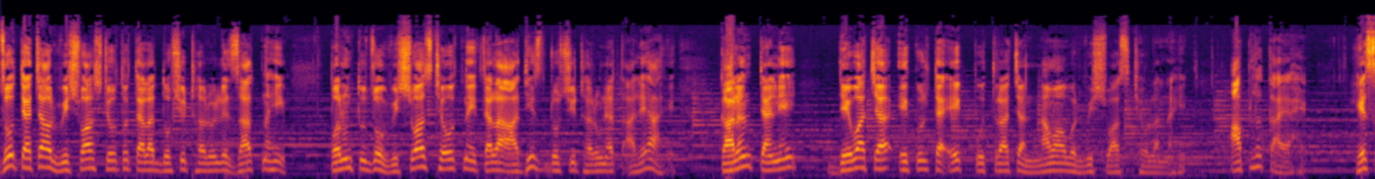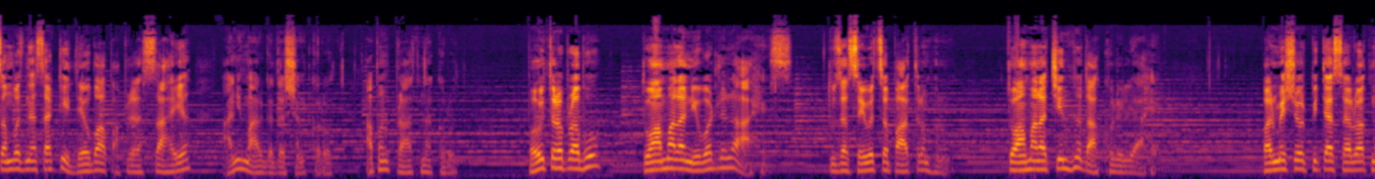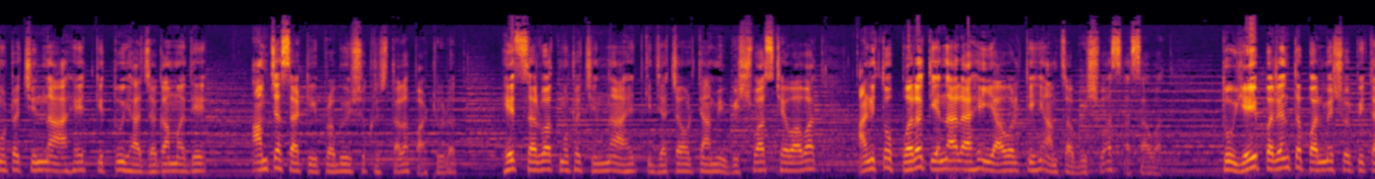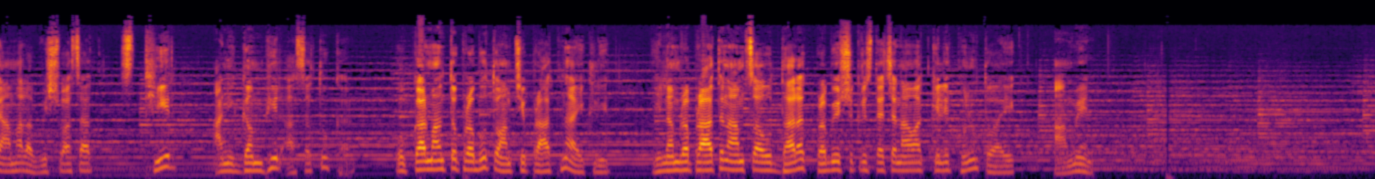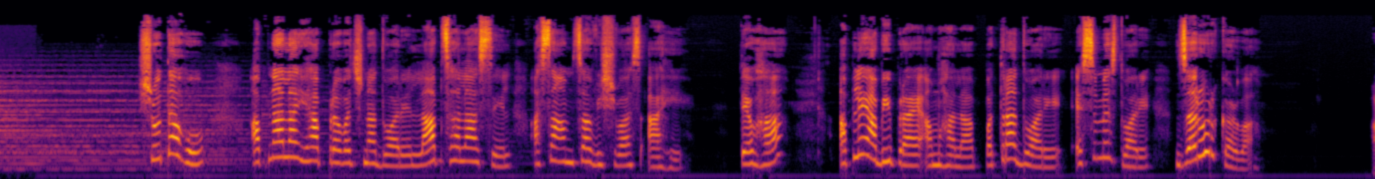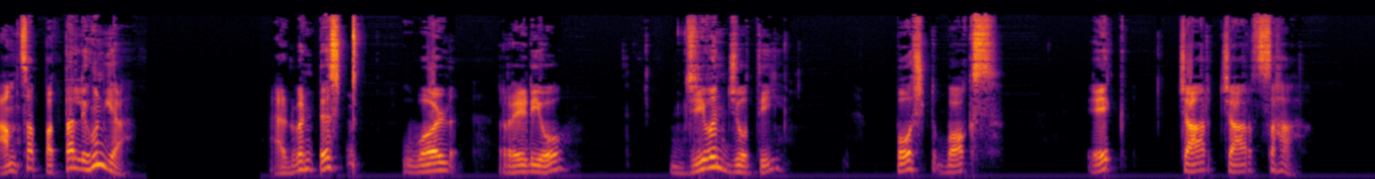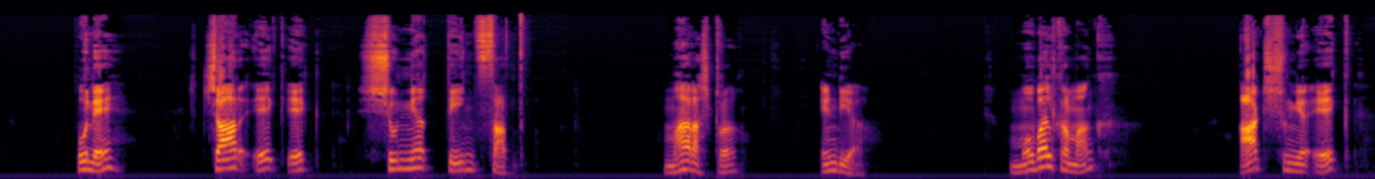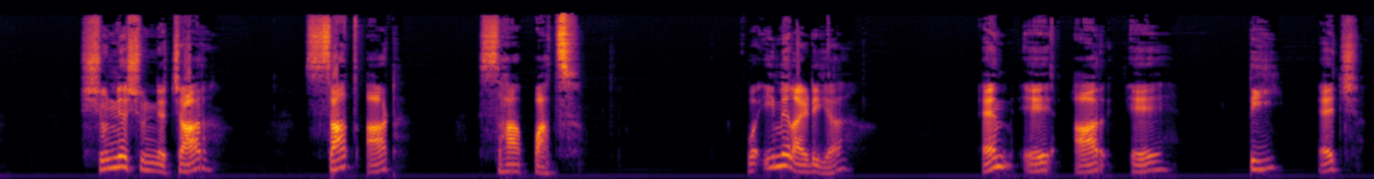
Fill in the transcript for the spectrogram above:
जो त्याच्यावर विश्वास ठेवतो त्याला दोषी ठरवले जात नाही परंतु जो विश्वास ठेवत नाही त्याला आधीच दोषी ठरवण्यात आले आहे. कारण त्याने देवाच्या एकुलत्या एक पुत्राच्या नावावर विश्वास ठेवला नाही. आपलं काय आहे? हे समजण्यासाठी देवबाप आपल्याला सहाय्य आणि मार्गदर्शन करोत. आपण प्रार्थना करू पवित्र प्रभू तू आम्हाला निवडलेला आहेस. तुझा सेवेचं पात्र म्हणून. तू आम्हाला चिन्ह दाखवलेले आहे. परमेश्वर पित्या सर्वात मोठं चिन्ह आहेत की तू ह्या जगामध्ये आमच्यासाठी प्रभू यशू ख्रिस्ताला पाठवलं हेच सर्वात मोठं चिन्ह आहेत की ज्याच्यावरती आम्ही विश्वास ठेवावात आणि तो परत येणार आहे यावरतीही आमचा विश्वास असावा. तो येईपर्यंत परमेश्वर पित्या आम्हाला विश्वासात स्थिर आणि गंभीर असं तू कर. उपकार मानतो प्रभू तो आमची प्रार्थना ऐकली ही नम्र प्रार्थना आमचा उद्धारक प्रभू यशू ख्रिस्ताच्या नावात केली म्हणून तो ऐक. आमेन. श्रोता हो आपणाला ह्या प्रवचनाद्वारे लाभ झाला असेल असा आमचा विश्वास आहे. तेव्हा आपले अभिप्राय आम्हाला पत्राद्वारे एस एम एसद्वारे जरूर कळवा. आमचा पत्ता लिहून घ्या. Adventist World Radio Jeevan Jyoti post box एक चार चार सहा. पुणे चार एक एक शून्य तीन सात. महाराष्ट्र इंडिया. मोबाईल क्रमांक आठ शून्य एक शून्य शून्य चार सात आठ सहा पाच. व ईमेल आय डी घ्या. M A R A T H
